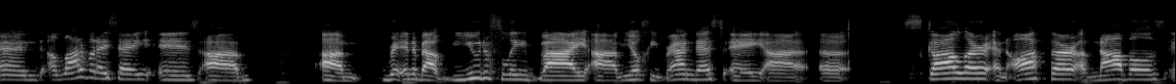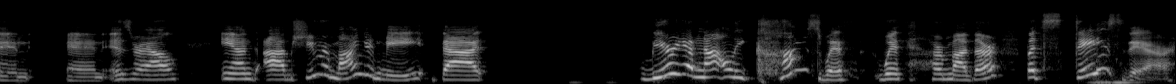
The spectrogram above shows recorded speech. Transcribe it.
and a lot of what I say is um, um, written about beautifully by um, Yochi Brandes, a, uh, a scholar and author of novels in in Israel. And um, she reminded me that Miriam not only comes with with her mother, but stays there.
